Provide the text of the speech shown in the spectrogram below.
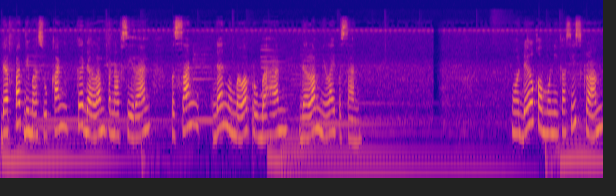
dapat dimasukkan ke dalam penafsiran pesan dan membawa perubahan dalam nilai pesan. Model komunikasi Scrum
